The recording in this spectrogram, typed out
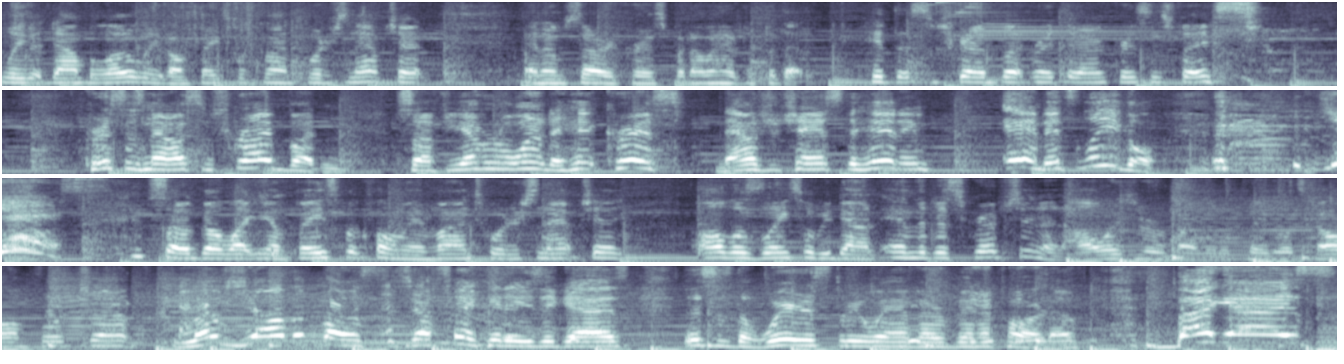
Leave it down below. Leave it on Facebook, on Twitter, Snapchat. And I'm sorry, Chris, but I'm gonna have to put that hit that subscribe button right there on Chris's face. Chris is now a subscribe button. So if you ever wanted to hit Chris, now's your chance to hit him, and it's legal. Yes! So go like me on Facebook, follow me on Vine, Twitter, Snapchat. All those links will be down in the description. And always remember, my little pig, let's Kollin Pork Chop. Loves y'all the most. Y'all take it easy, guys. This is the weirdest three way I've ever been a part of. Bye, guys.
